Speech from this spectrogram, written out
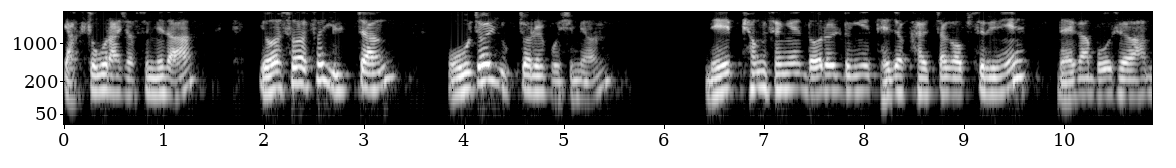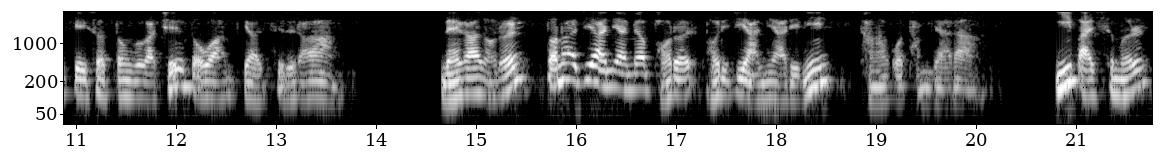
약속을 하셨습니다. 여호수아서 1장 5절 6절을 보시면 내 평생에 너를 등이 대적할 자가 없으리니 내가 모세와 함께 있었던 것 같이 너와 함께 하시리라. 내가 너를 떠나지 아니하며 버려, 버리지 아니하리니 강하고 담대하라. 이 말씀을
